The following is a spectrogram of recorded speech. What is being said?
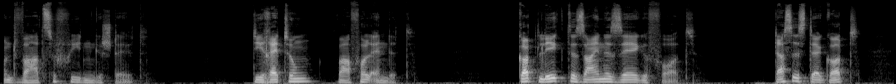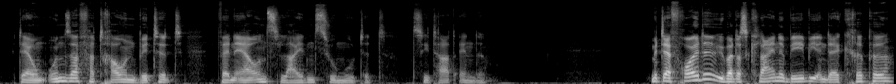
und war zufriedengestellt. Die Rettung war vollendet. Gott legte seine Säge fort. Das ist der Gott, der um unser Vertrauen bittet, wenn er uns Leiden zumutet. Zitat Ende. Mit der Freude über das kleine Baby in der Krippe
